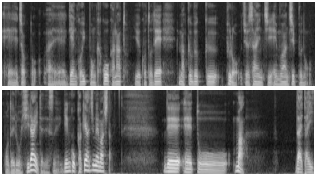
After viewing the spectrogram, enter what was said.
えちょっと、え原稿一本書こうかなということで、MacBook Pro 13インチ M1 チップのモデルを開いてですね、原稿書き始めました。で、えっ、と、まあ、だいたい1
